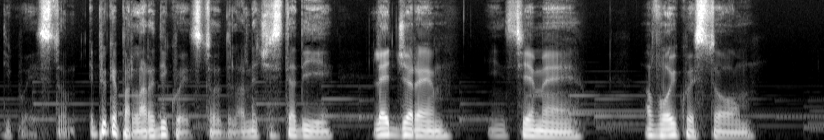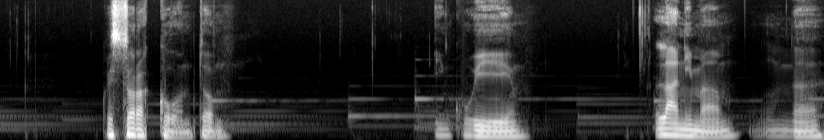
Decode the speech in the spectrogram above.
di questo. E più che parlare di questo, della necessità di leggere insieme a voi questo, questo racconto in cui l'anima, un,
